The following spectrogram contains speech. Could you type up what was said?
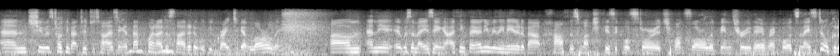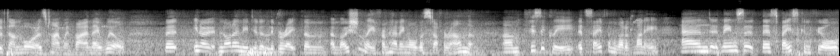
and she was talking about digitizing. At that point, I decided it would be great to get Laurel in. Um, and the, it was amazing. I think they only really needed about half as much physical storage once Laurel had been through their records, and they still could have done more as time went by, and they will. But, you know, not only did it liberate them emotionally from having all the stuff around them, um, physically, it saved them a lot of money. And it means that their space can feel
